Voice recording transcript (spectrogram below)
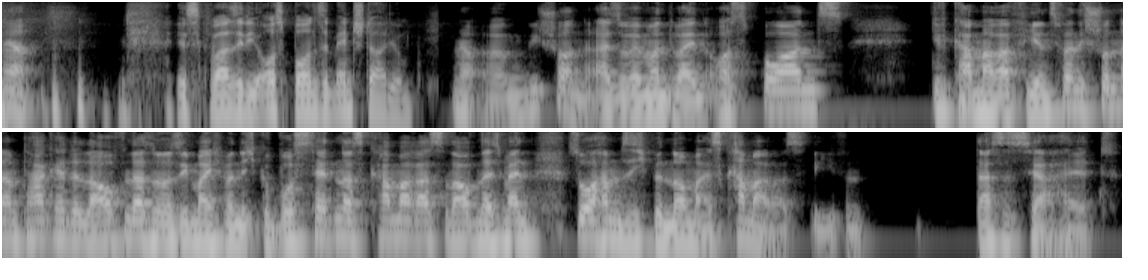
Ja. Ist quasi die Osborns im Endstadium. Ja, irgendwie schon. Also wenn man bei den Osborns die Kamera 24 Stunden am Tag hätte laufen lassen oder sie manchmal nicht gewusst hätten, dass Kameras laufen. Also ich meine, so haben sie sich benommen, als Kameras liefen. Das ist ja halt,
